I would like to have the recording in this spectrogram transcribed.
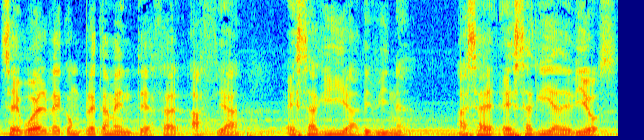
se vuelve completamente hacia, esa guía divina, hacia esa guía de Dios,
